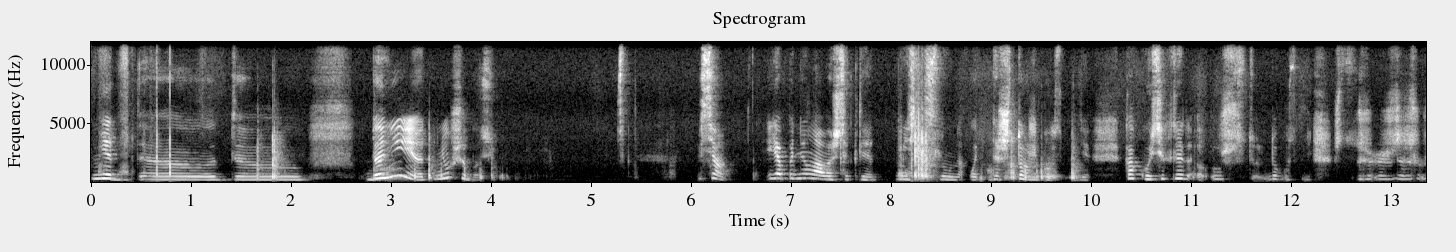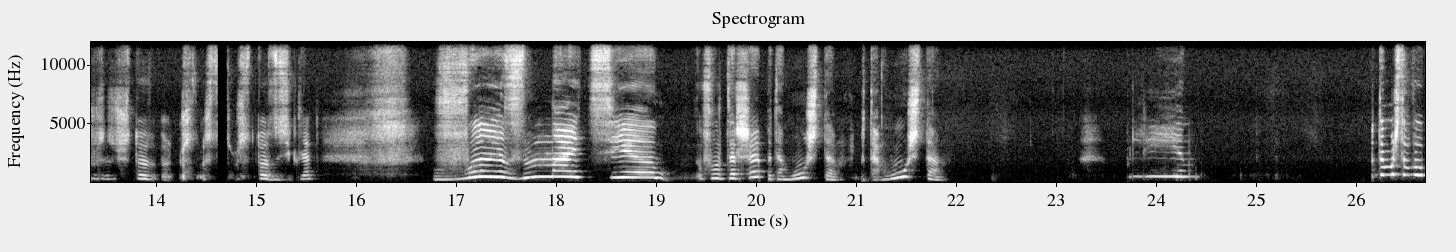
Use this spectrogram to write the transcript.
Нет, да, да, да нет, не ушиблась. Все, я поняла ваш секрет, миссис Луна. Ой, да что ж, господи. Какой секрет? Э, что, да, господи. Что, что, что, что за секрет? Вы знаете Флаттершай, потому что... Потому что... Блин. Потому что вы,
